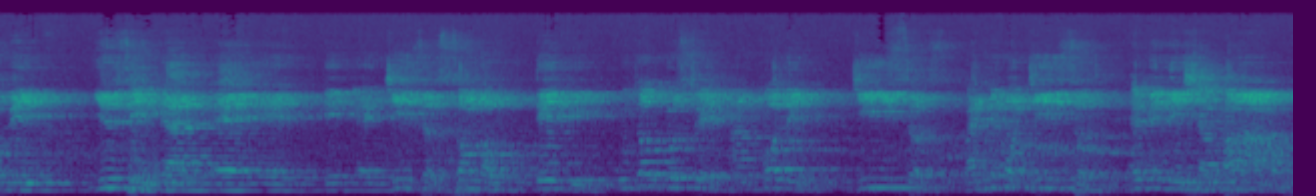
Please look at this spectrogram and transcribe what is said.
to be using that uh, uh, Jesus, son of David. We just go straight and call him Jesus. By the name of Jesus, every knee shall bow.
